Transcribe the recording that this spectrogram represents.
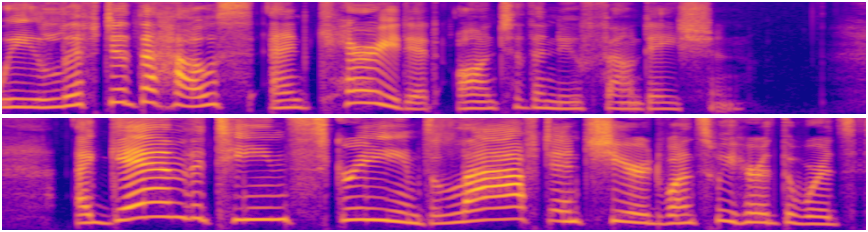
we lifted the house and carried it onto the new foundation. Again, the teens screamed, laughed, and cheered once we heard the words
